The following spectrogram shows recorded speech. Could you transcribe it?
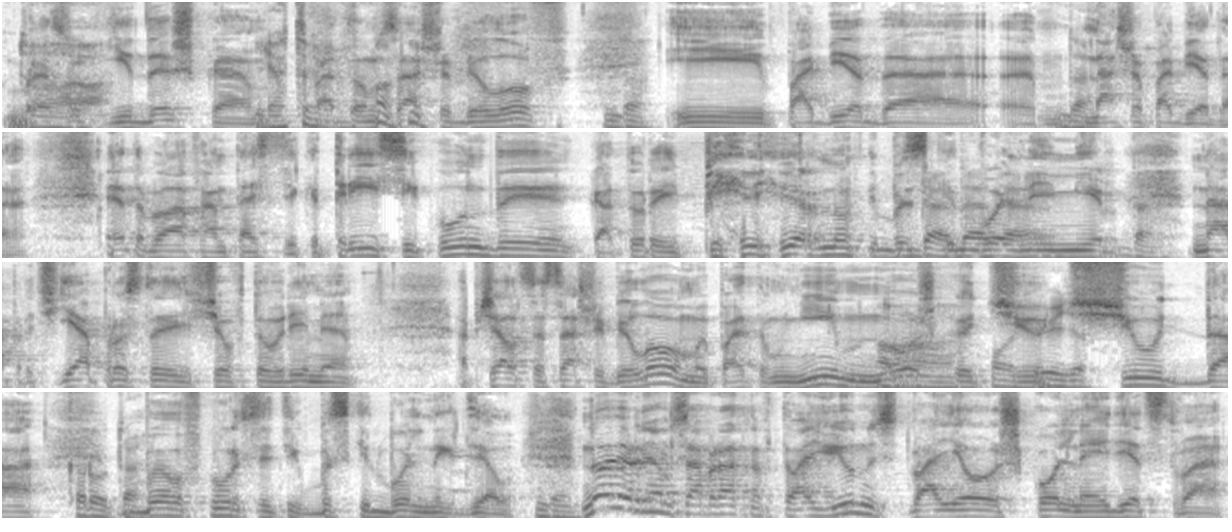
Бросок Едешка, Я тоже потом помню. Саша Белов Да. и победа, э, Да. наша победа. Это была фантастика. Три секунды, которые перевернули баскетбольный да, мир да. напрочь. Я просто еще в то время общался с Сашей Беловым, и поэтому немножко, А, чуть-чуть, да, Круто. был в курсе этих баскетбольных дел. Но вернемся обратно в твою юность, твое школьное детство.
